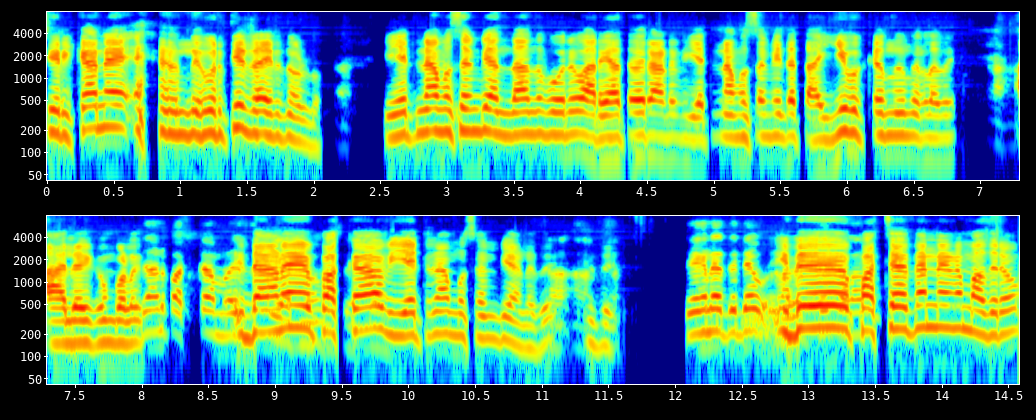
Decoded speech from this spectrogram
ചിരിക്കാനേ നിവൃത്തിയിട്ടായിരുന്നുള്ളൂ വിയറ്റ്നാം മുസംബി എന്താന്ന് പോലും അറിയാത്തവരാണ് വിയറ്റ്നാം മുസംബിന്റെ തൈ വെക്കുന്നത് എന്നുള്ളത് ആലോചിക്കുമ്പോൾ. ഇതാണ് പക്ക വിയറ്റ്നാം മുസംബിയാണിത്. ഇത്. ഇത് പച്ച തന്നെയാണ് മധുരം.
